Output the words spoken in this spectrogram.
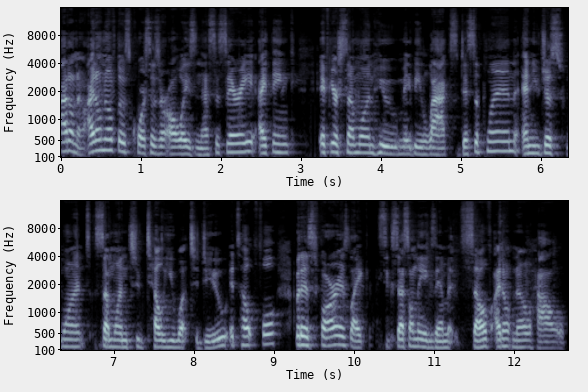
I don't know. I don't know if those courses are always necessary. I think if you're someone who maybe lacks discipline and you just want someone to tell you what to do, it's helpful. But as far as like success on the exam itself, I don't know how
